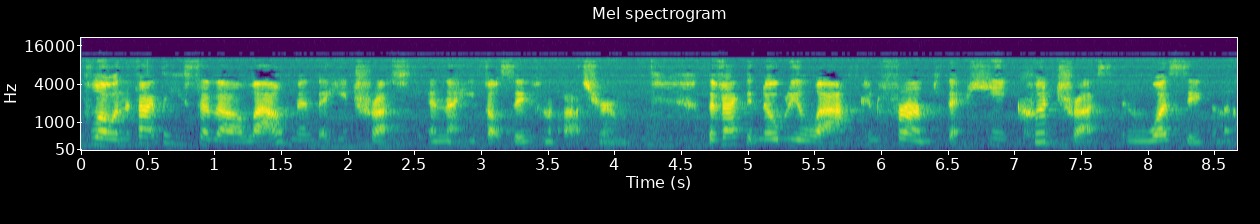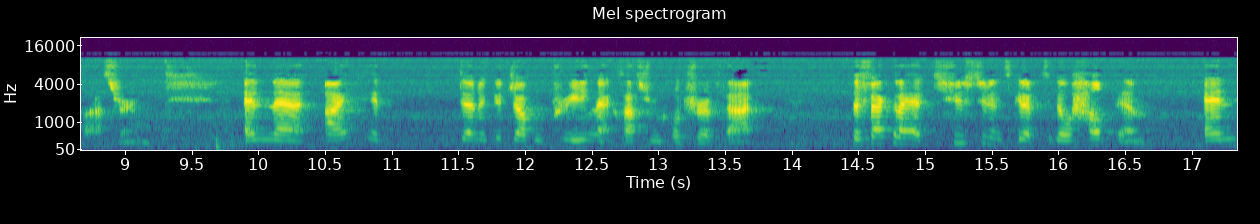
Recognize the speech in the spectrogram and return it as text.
flow. And the fact that he said that out loud meant that he trusted and that he felt safe in the classroom. The fact that nobody laughed confirmed that he could trust and was safe in the classroom. And that I had done a good job of creating that classroom culture of that. The fact that I had two students get up to go help him, and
